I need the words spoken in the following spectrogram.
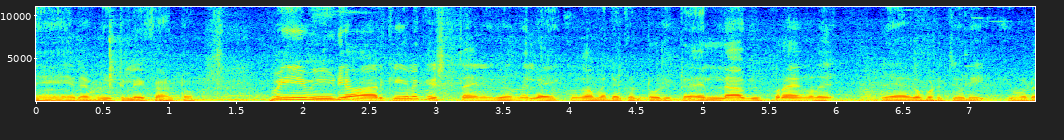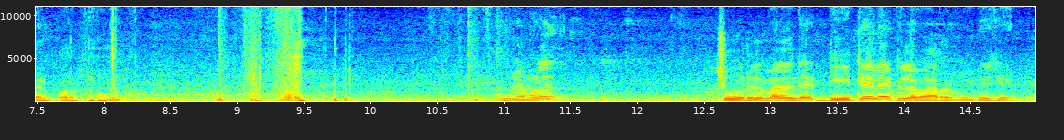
നേരെ വീട്ടിലേക്കാണ് കേട്ടോ അപ്പോൾ ഈ വീഡിയോ ആർക്കെങ്കിലുമൊക്കെ എനിക്ക് ഒന്ന് ലൈക്കും കമന്റൊക്കെ ഇട്ടോളിട്ടോ എല്ലാ അഭിപ്രായങ്ങളും രേഖപ്പെടുത്തിയോളി ഇവിടെ ഒരു പ്രശ്നമില്ല അപ്പോൾ നമ്മൾ ചൂരൽമലന്റെ ഡീറ്റെയിൽ ആയിട്ടുള്ള വേറൊരു വീഡിയോ ചെയ്യുന്നുണ്ട്.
